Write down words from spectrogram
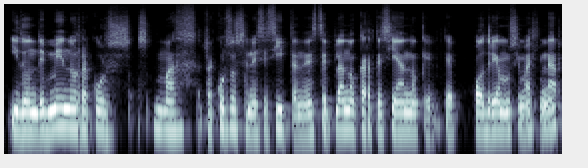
y donde menos recursos, más recursos se necesitan. En este plano cartesiano que, que podríamos imaginar,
